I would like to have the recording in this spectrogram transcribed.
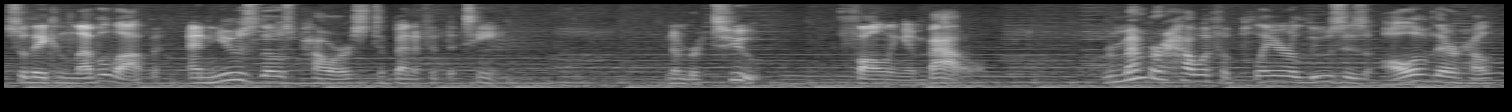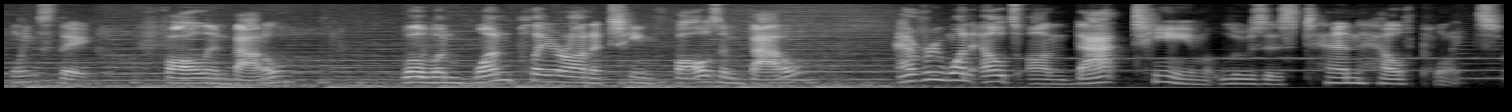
so they can level up and use those powers to benefit the team. Number 2. Falling in battle. Remember how if a player loses all of their health points, they fall in battle? Well, when one player on a team falls in battle, everyone else on that team loses 10 health points.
